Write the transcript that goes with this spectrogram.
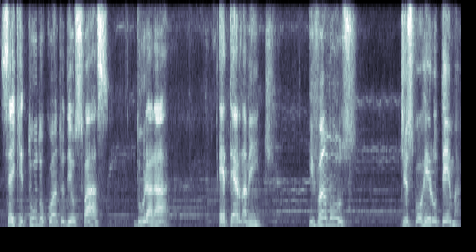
Sei que tudo quanto Deus faz durará eternamente. E vamos discorrer o tema.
